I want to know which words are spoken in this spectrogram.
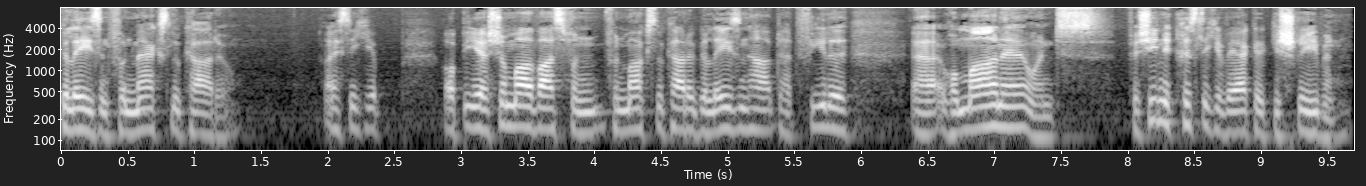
gelesen von Max Lucado. Ich weiß nicht, ob ihr schon mal was von, von Max Lucado gelesen habt. Er hat viele äh, Romane und verschiedene christliche Werke geschrieben.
